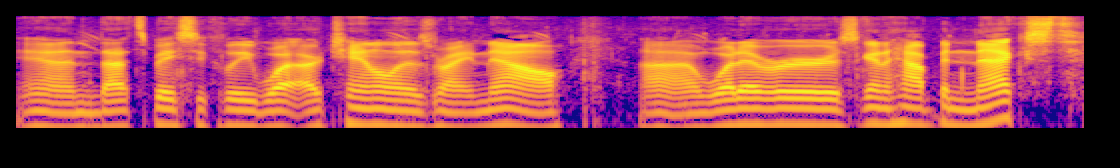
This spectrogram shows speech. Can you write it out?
And that's basically what our channel is right now. Uh, whatever is going to happen next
